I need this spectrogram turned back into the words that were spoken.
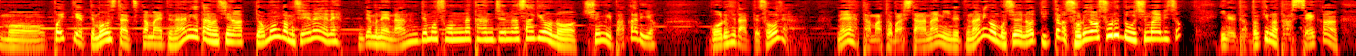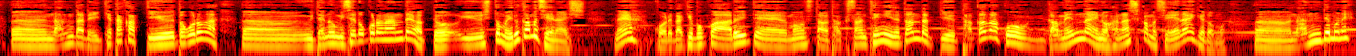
もう、ポイってやってモンスター捕まえて何が楽しいの？って思うかもしれないよね。でもね、なんでもそんな単純な作業の趣味ばかりよ。ゴルフだってそうじゃん。ね、玉飛ばした穴に入れて何が面白いのって言ったらそれはそれでおしまいでしょ。入れた時の達成感、うーん、なんだでいけたかっていうところが、うーん、腕の見せ所なんだよっていう人もいるかもしれないし、ね、これだけ僕は歩いてモンスターをたくさん手に入れたんだっていう、たかがこう画面内の話かもしれないけども、うーん、なんでもね、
